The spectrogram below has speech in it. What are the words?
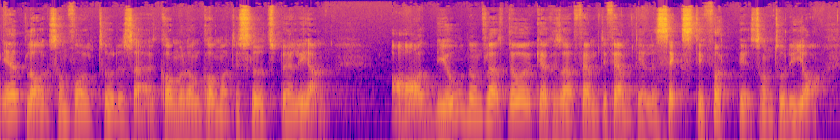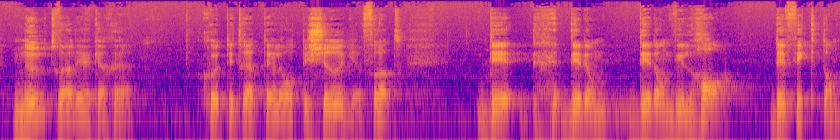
ett lag som folk trodde så här, kommer de komma till slutspel igen? Ja, jo, de flesta, det var kanske så här 50-50 eller 60-40 som trodde ja. Nu tror jag det är kanske 70-30 eller 80-20 för att det, det, de, det de vill ha, det fick de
